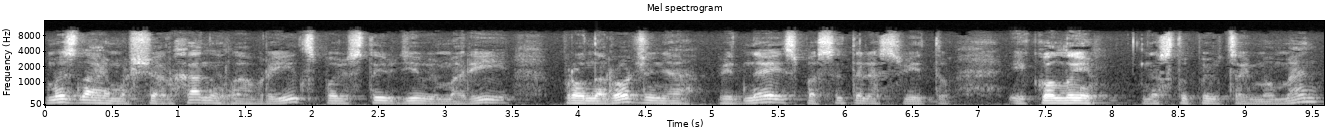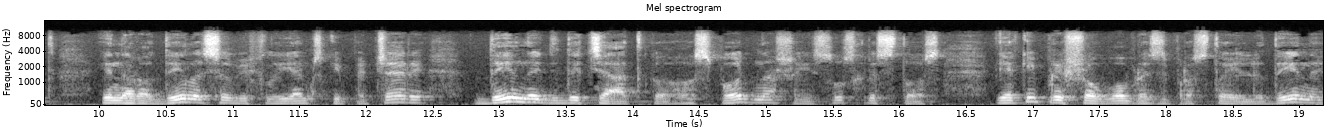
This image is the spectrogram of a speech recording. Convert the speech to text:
ми знаємо, що Архангел Гавриїл сповістив Діві Марії про народження від неї Спасителя світу. І коли наступив цей момент, і народилося в Віфлеємській печері дивне дитятко, Господь наш Ісус Христос, який прийшов в образі простої людини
